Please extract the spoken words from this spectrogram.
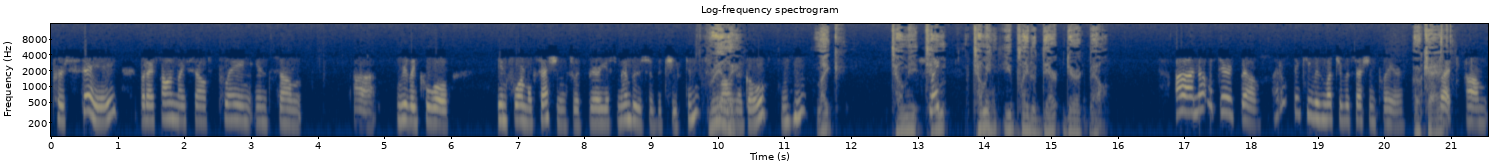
per se, but I found myself playing in some uh, really cool informal sessions with various members of the Chieftains Really? long ago. hmm Like, tell me, tell, Like- me, tell me, you played with Der- Derek Bell. Uh, not with Derek Bell. I don't think he was much of a session player. Okay. But um,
